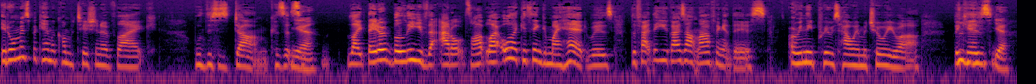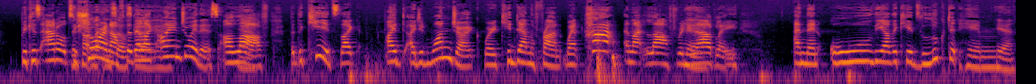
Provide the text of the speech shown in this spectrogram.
it almost became a competition of like, well, this is dumb because it's Yeah. like they don't believe that adults laugh. Like all I could think in my head was the fact that you guys aren't laughing at this only proves how immature you are because Yeah. Because adults They are sure enough that they're go, like, yeah. I enjoy this, I'll laugh. But the kids, like, I, I did one joke where a kid down the front went, ha! and like laughed really Yeah. loudly. And then all the other kids looked at him Yeah.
